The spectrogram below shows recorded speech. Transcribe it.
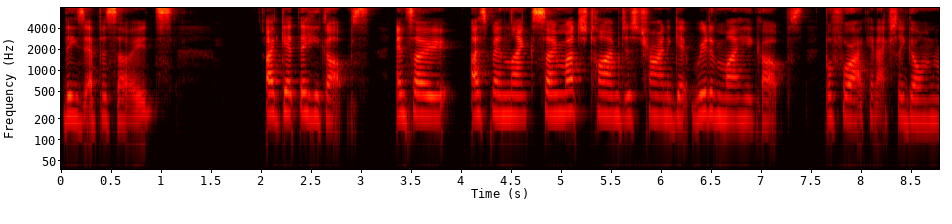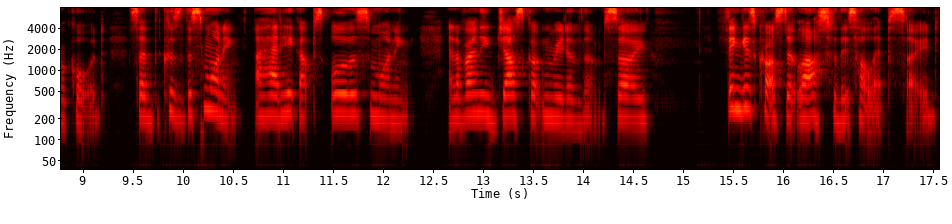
these episodes, I get the hiccups, and so I spend like so much time just trying to get rid of my hiccups before I can actually go and record. So because this morning I had hiccups all this morning, and I've only just gotten rid of them. So fingers crossed it lasts for this whole episode.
